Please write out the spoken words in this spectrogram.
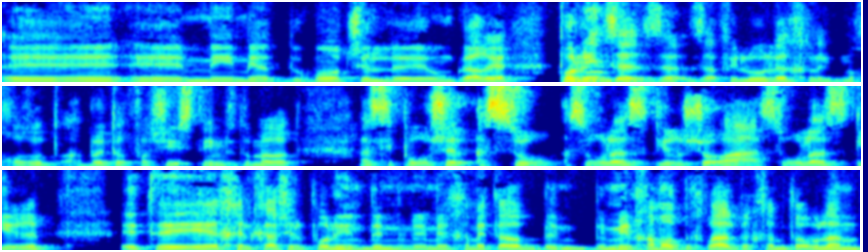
אה, אה, מהדוגמאות של אה, הונגריה, פולין זה, זה, זה אפילו הולך למחוזות הרבה יותר פשיסטיים, זאת אומרת הסיפור של אסור, אסור להזכיר שואה, אסור להזכיר את, את אה, חלקה של פולין במלחמת, במלחמות בכלל, במלחמת העולם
